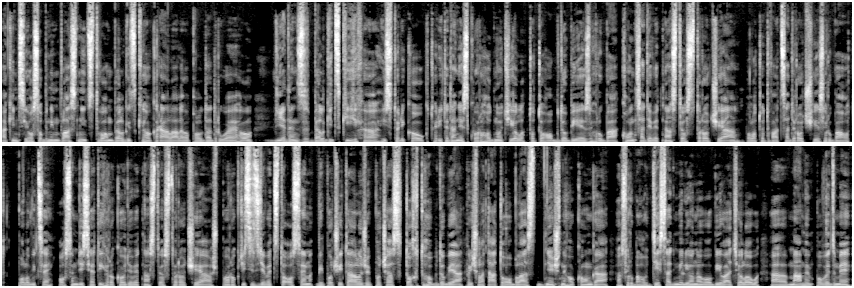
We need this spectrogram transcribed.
akýmsi osobným vlastníctvom belgického kráľa Leopolda II. Jeden z belgických eh, historikov, ktorý teda neskôr hodnotil toto obdobie zhruba konca 19. storočia, bolo to 20 ročie zhruba od polovice 80. rokov 19. storočia až po rok 1908 vypočítal, že počas tohto obdobia prišla táto oblasť dnešného Konga zhruba o 10 miliónov obyvateľov. Máme povedzme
